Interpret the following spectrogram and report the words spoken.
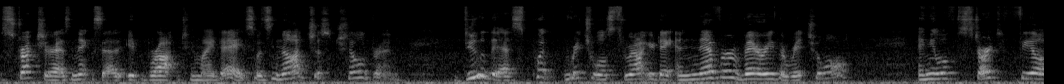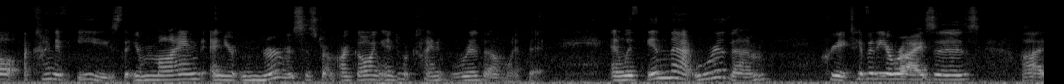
structure, as Nick said, it brought to my day. So it's not just children do this, put rituals throughout your day and never vary the ritual. And you'll start to feel a kind of ease that your mind and your nervous system are going into a kind of rhythm with it. And within that rhythm, creativity arises, uh,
